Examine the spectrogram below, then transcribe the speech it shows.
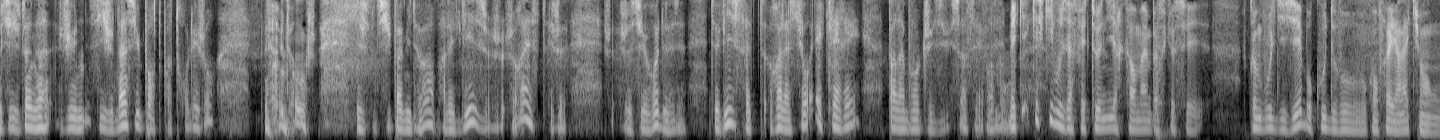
si je, si je n'insupporte pas trop les gens, donc je, ne suis pas mis dehors par l'Église, je, reste. Et je, suis heureux de, de, vivre cette relation éclairée par l'amour de Jésus. Ça, c'est vraiment. Mais qu'est-ce qui vous a fait tenir quand même? Parce que c'est comme vous le disiez, beaucoup de vos confrères, il y en a qui ont,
